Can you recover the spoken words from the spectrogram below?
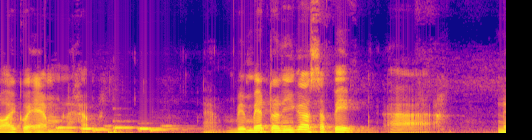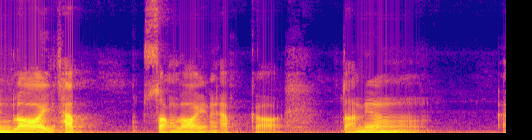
ร้อยกว่าแอมป์นะครับเบมเบสตัวนี้ก็สเปคอ่า100ทับ200นะครับ ก็ต่อเนื่องอ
